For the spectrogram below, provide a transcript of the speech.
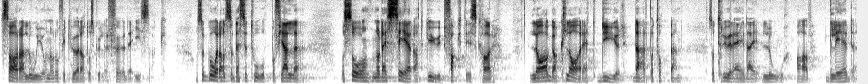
Sara lo jo når hun fikk høre at hun skulle føde Isak. Og Så går altså disse to opp på fjellet, og så, når de ser at Gud faktisk har laga klar et dyr der på toppen, så tror jeg de lo av glede,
